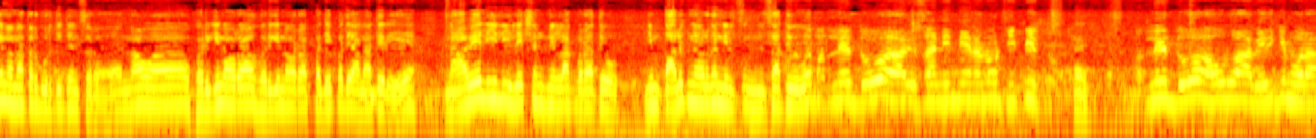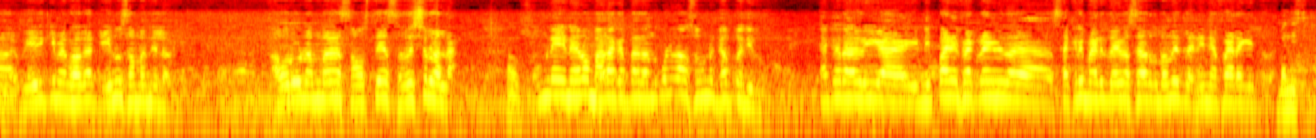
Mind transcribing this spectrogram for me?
ಏನ್ ಅನ್ನತಾರ ಗುರ್ತಿದ್ದೇನೆ ಸರ್ ನಾವು ಹೊರಗಿನವ್ರ ಹೊರಗಿನವ್ರ ಪದೇ ಪದೇ ಅನಾಥೇರಿ. ನಾವೇ ಇಲ್ಲಿ ಇಲೆಕ್ಷನ್ ನಿಲ್ಲಾಕ್ ಬರತ್ತೇವು ನಿಮ್ ತಾಲೂಕಿನವ್ರದ ನಿಲ್ಸ ನಿಲ್ಸಾತೀವಿ ಆ ದಿವಸ ನಿನ್ನೇನೋ ಟಿ ಟಿಪಿ ಇತ್ತು. ಮೊದಲೇದ್ದು ಅವರು ಆ ವೇದಿಕೆ ಮೂಲ ವೇದಿಕೆ ಮೇಲೆ ಹೋಗಕ್ಕೆ ಏನೂ ಸಂಬಂಧ ಇಲ್ಲ ಅವ್ರಿಗೆ. ಅವರು ನಮ್ಮ ಸಂಸ್ಥೆಯ ಸದಸ್ಯರು ಅಲ್ಲ ಹೌದು. ಸುಮ್ಮನೆ ಏನೇನೋ ಮಾಡಕತ್ತಾರ ಅಂದ್ಕೊಂಡು ನಾವು ಸುಮ್ಮನೆ ಗಪ್ಪ ಅದೀವಿ ಯಾಕಂದ್ರೆ ಅವ್ರಿಗೆ ಈ ನಿಪ್ಪಾಣಿ ಫ್ಯಾಕ್ಟರಿ ಸಕ್ರಿ ಮಾಡಿದ ಐವತ್ತು ಸಾವಿರದ ಬಂದಿಲ್ಲ ನಿನ್ನೆ ಎಫ್ ಐ ಆರ್ ಆಗಿತ್ತು. ಸರ್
